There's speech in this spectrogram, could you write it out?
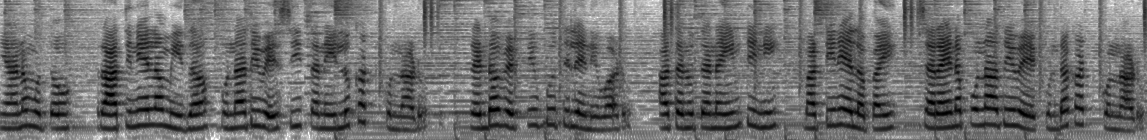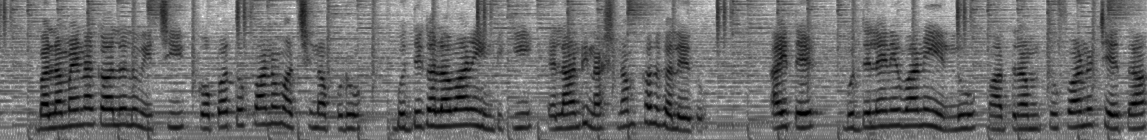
జ్ఞానముతో రాతి నేల మీద పునాది వేసి తన ఇల్లు కట్టుకున్నాడు. రెండో వ్యక్తి బుద్ధి లేనివాడు. అతను తన ఇంటిని మట్టి నేలపై సరైన పునాది వేయకుండా కట్టుకున్నాడు. బలమైన గాలులు వీచి గొప్ప తుఫాను వచ్చినప్పుడు బుద్ధి గలవాని ఇంటికి ఎలాంటి నష్టం కలగలేదు. అయితే బుద్ధి లేని వాని ఇల్లు మాత్రం తుఫాను చేత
